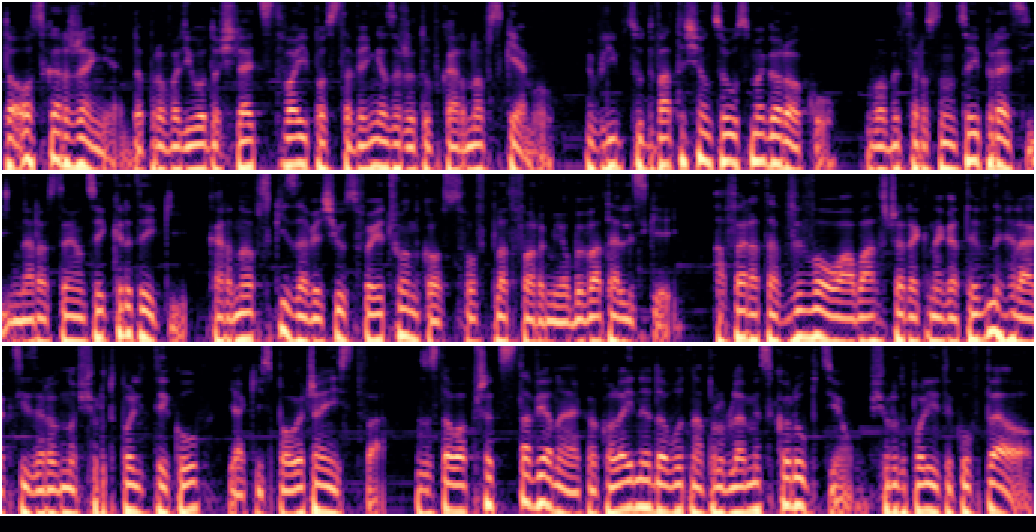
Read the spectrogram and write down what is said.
To oskarżenie doprowadziło do śledztwa i postawienia zarzutów Karnowskiemu. W lipcu 2008 roku, wobec rosnącej presji i narastającej krytyki, Karnowski zawiesił swoje członkostwo w Platformie Obywatelskiej. Afera ta wywołała szereg negatywnych reakcji zarówno wśród polityków, jak i społeczeństwa. Została przedstawiona jako kolejny dowód na problemy z korupcją wśród polityków PO,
